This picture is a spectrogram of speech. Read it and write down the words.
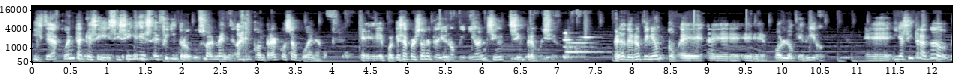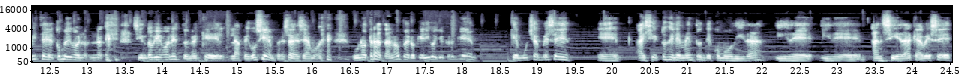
Y te das cuenta que si, si sigues ese filtro, usualmente vas a encontrar cosas buenas, eh, porque esa persona te dio una opinión sin, sin prejuicio, ¿verdad? Te dio una opinión eh, eh, por lo que vio. Y así trató, ¿viste? Como digo, siendo bien honesto, no es que la pegó siempre, ¿sabes? uno trata, ¿no? Pero que digo, yo creo que, que muchas veces hay ciertos elementos de comodidad y de, y de ansiedad que a veces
